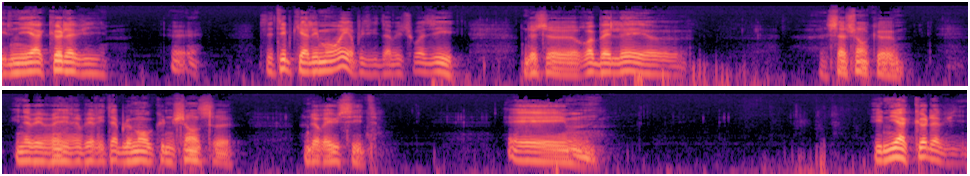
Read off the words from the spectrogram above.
Il n'y a que la vie. Euh, ces types qui allaient mourir puisqu'ils avaient choisi de se rebeller, euh, sachant que ils n'avaient vé- véritablement aucune chance euh, de réussite. Et il n'y a que la vie.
